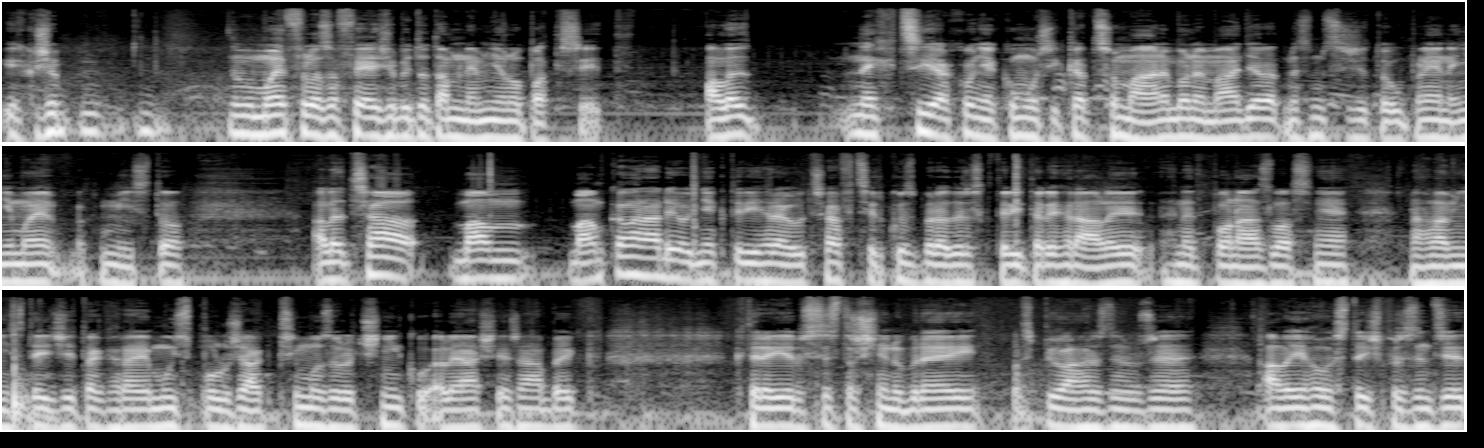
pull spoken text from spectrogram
jakože, nebo moje filozofie je, že by to tam nemělo patřit. Ale nechci jako někomu říkat, co má nebo nemá dělat, myslím si, že to úplně není moje jako místo. Ale třeba mám, mám kamarády hodně, kteří hrajou třeba v Circus Brothers, který tady hráli hned po nás vlastně na hlavní stage, tak hraje můj spolužák přímo z ročníku Eliáš Jeřábek, který je prostě strašně dobrý, zpívá hrozně dobře, ale jeho stage presence je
